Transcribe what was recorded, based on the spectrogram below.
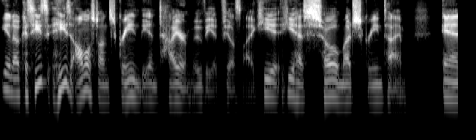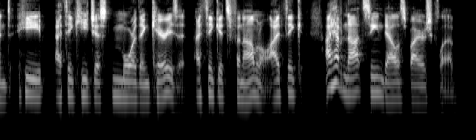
you know, cuz he's he's almost on screen the entire movie it feels like. He he has so much screen time and he I think he just more than carries it. I think it's phenomenal. I think I have not seen Dallas Buyers Club.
